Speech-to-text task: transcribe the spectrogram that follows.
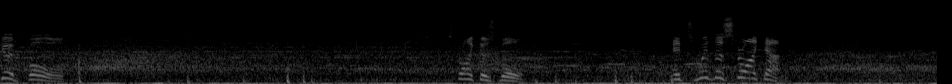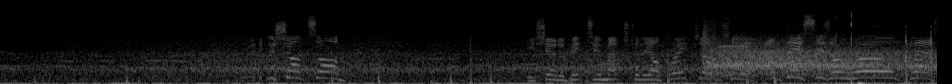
Good ball. Striker's ball. It's with the striker. The shot's on. He showed a bit too much to the operator here. And this is a world-class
